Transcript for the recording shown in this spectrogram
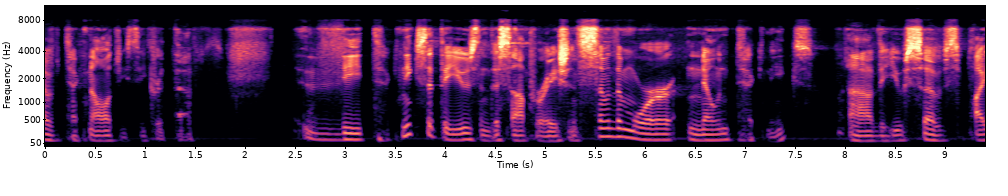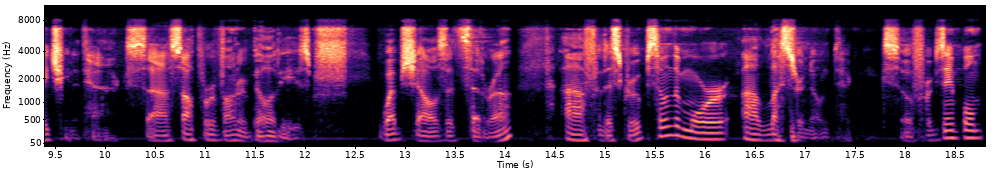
of technology secret theft the techniques that they used in this operation, some of them were known techniques uh, the use of supply chain attacks, uh, software vulnerabilities, web shells, etc. Uh, for this group. Some of the more uh, lesser known techniques. So, for example,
